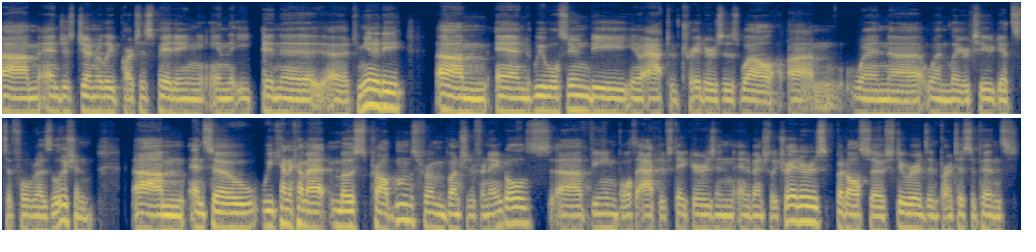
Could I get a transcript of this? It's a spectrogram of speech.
um, and just generally participating in the in the uh, community. Um, and we will soon be, you know, active traders as well um, when uh, when layer two gets to full resolution. Um, and so we kind of come at most problems from a bunch of different angles, uh, being both active stakers and, and eventually traders, but also stewards and participants.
